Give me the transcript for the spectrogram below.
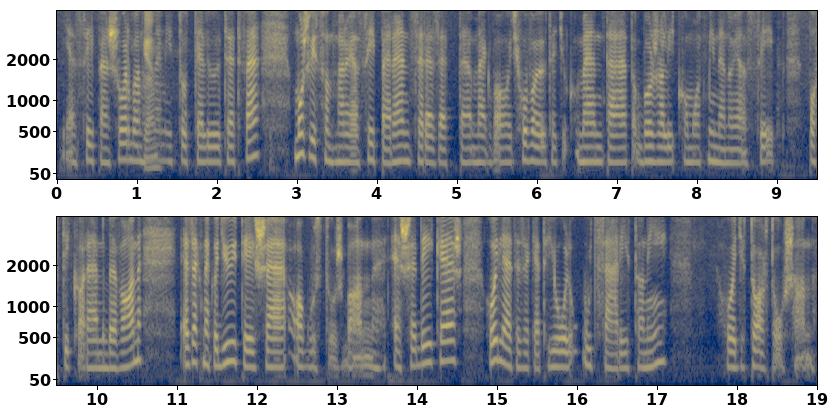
ilyen szépen sorban, Igen. hanem itt-ott elültetve. Most viszont már olyan szépen rendszerezetten megvan, hogy hova ültetjük a mentát, a bazsalikomot, minden olyan szép patika rendben van. Ezeknek a gyűjtése augusztusban esedékes. Hogy lehet ezeket jól úgy szárítani, hogy tartósan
